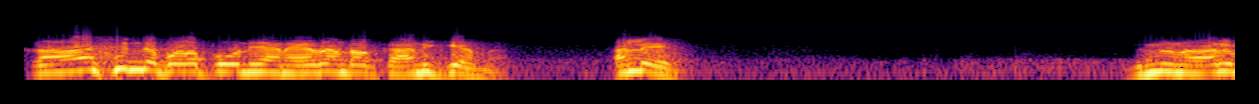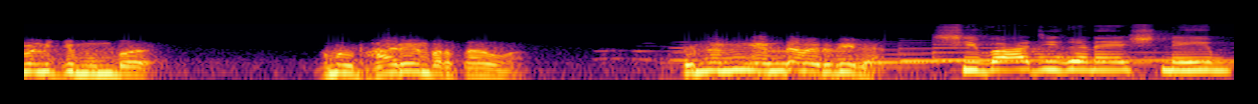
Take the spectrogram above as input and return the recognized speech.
കാശിന്റെ പുഴപ്പുകൊണ്ട് ഞാൻ ഏതാണ്ടോ കാണിക്കാന്ന് അല്ലേ? ഇന്ന് നാലു മണിക്ക് മുമ്പ് നമ്മൾ ഭാര്യയും ഭർത്താവുമാണ് പിന്നെ നീ എന്റെ വരുതിയില്ല ശിവാജി ഗണേശനെയും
